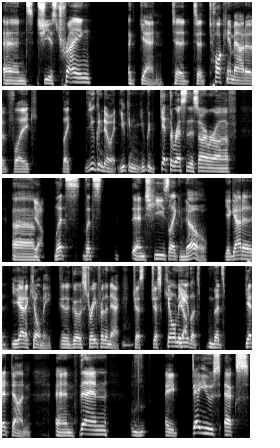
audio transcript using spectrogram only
and she is trying again to to talk him out of like like you can do it. You can you can get the rest of this armor off. Um Yeah. let's let's and she's like no you gotta you gotta kill me. Go straight for the neck. Just just kill me. Yeah. let's let's get it done and then a deus ex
